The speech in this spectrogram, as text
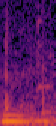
嗯。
